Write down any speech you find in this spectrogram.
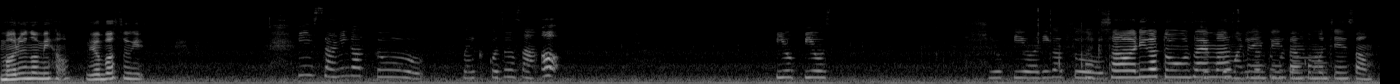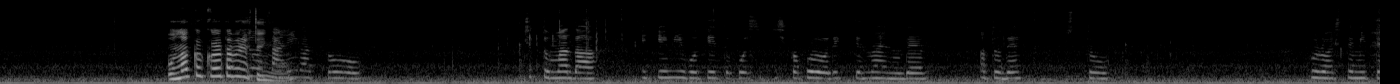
丸飲み派？やばすぎ。ピンさんありがとう。バイク小僧さん。あ！ピヨピヨ。ピヨピヨありがとう。たくさんありがとうございます。クリンピーさんこもちんさん。お腹から食べる人いんの？さんありがとう。ちょっとまだ AKB48 公式しかフォローできてないので後でちょっとフォローしてみて。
